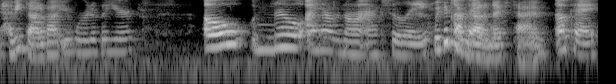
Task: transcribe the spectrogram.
have you thought about your word of the year? Oh no, I have not actually. We could talk Okay. about it next time. Okay.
